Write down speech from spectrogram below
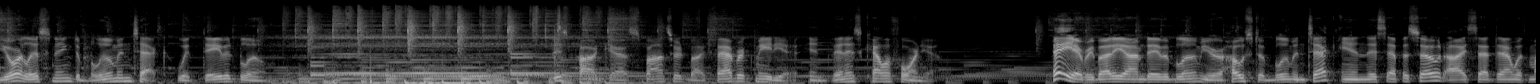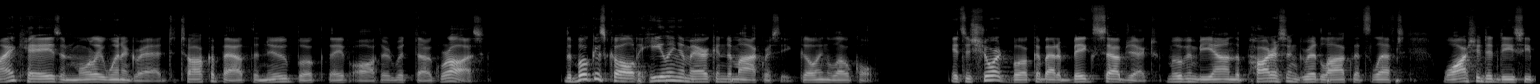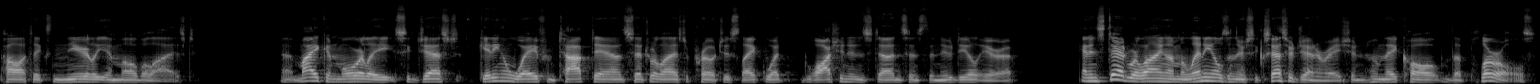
You're listening to Bloom in Tech with David Bloom. This podcast sponsored by Fabric Media in Venice, California. Hey everybody, I'm David Bloom, your host of Bloom in Tech. In this episode, I sat down with Mike Hais and Morley Winograd to talk about the new book they've authored with Doug Ross. The book is called Healing American Democracy Going Local. It's a short book about a big subject, moving beyond the partisan gridlock that's left Washington, D.C. politics nearly immobilized. Uh, Mike and Morley suggest getting away from top down, centralized approaches like what Washington has done since the New Deal era, and instead relying on millennials and their successor generation, whom they call the plurals,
